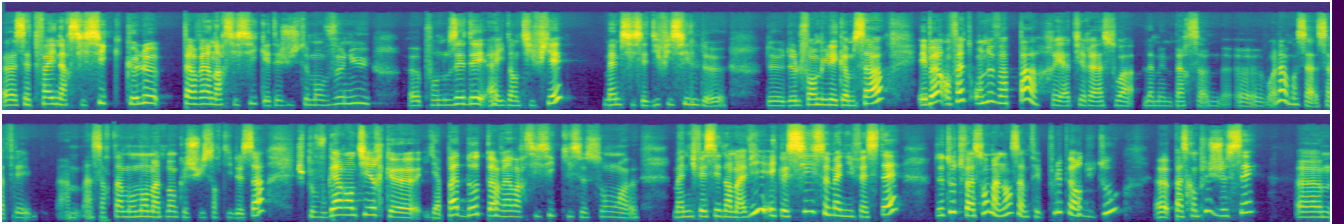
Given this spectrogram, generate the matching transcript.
euh, cette faille narcissique que le pervers narcissique était justement venu euh, pour nous aider à identifier, même si c'est difficile de, de, de, le formuler comme ça, eh ben en fait on ne va pas réattirer à soi la même personne. Euh, voilà, moi ça, ça fait un, un, certain moment maintenant que je suis sortie de ça. Je peux vous garantir qu'il n'y a pas d'autres pervers narcissiques qui se sont euh, manifestés dans ma vie et que s'ils se manifestaient, de toute façon maintenant ça me fait plus peur du tout euh, parce qu'en plus je sais euh,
